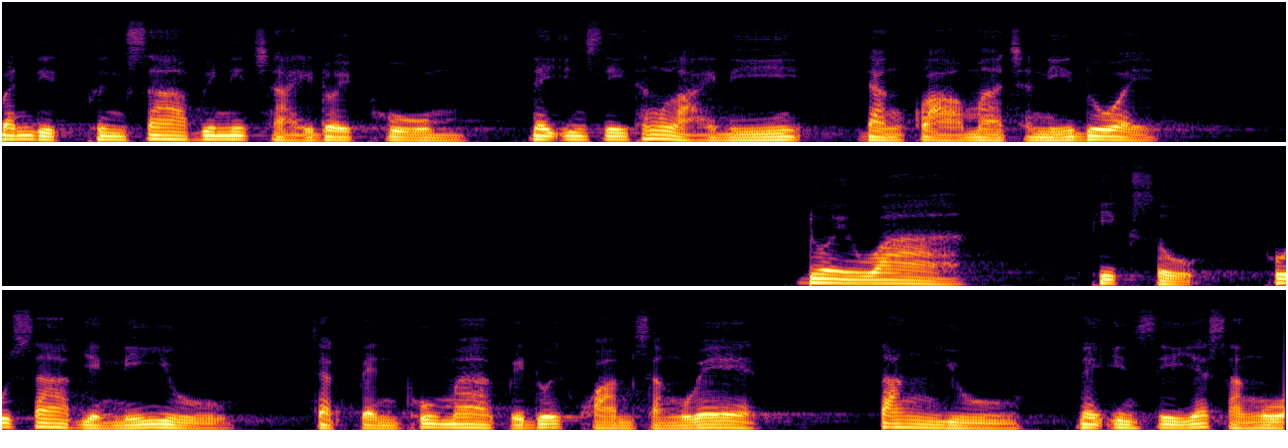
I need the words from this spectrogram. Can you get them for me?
บัณฑิตพึงทราบวินิจฉัยโดยภูมิ ในอินทรีย์ทั้งหลายนี้ดังกล่าวมาชนี้ด้วย ด้วยว่า ภิกษุผู้ทราบอย่างนี้อยู่จะเป็นผู้มากไปด้วยความสังเวชตั้งอยู่ในอินทรียสังว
